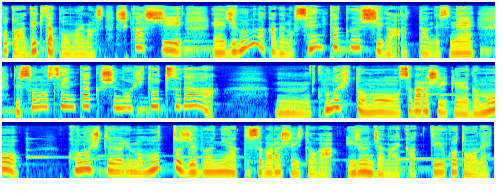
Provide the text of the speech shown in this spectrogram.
ことはできたと思います。しかし、えー、自分の中での選択肢があったんですね。で、その選択肢の一つが、うん、この人も素晴らしいけれども、この人よりももっと自分に合った素晴らしい人がいるんじゃないかっていうことをね、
